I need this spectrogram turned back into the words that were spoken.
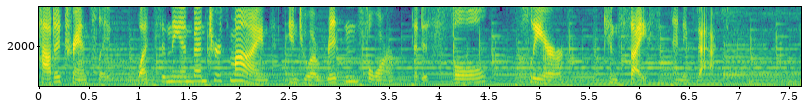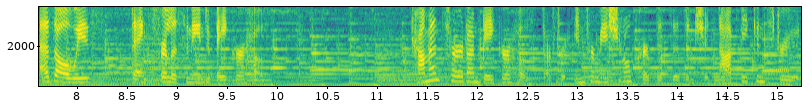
how to translate what's in the inventor's minds into a written form that is full, clear, concise, and exact. As always, thanks for listening to Baker Hosts. Comments heard on Baker Hosts are for informational purposes and should not be construed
